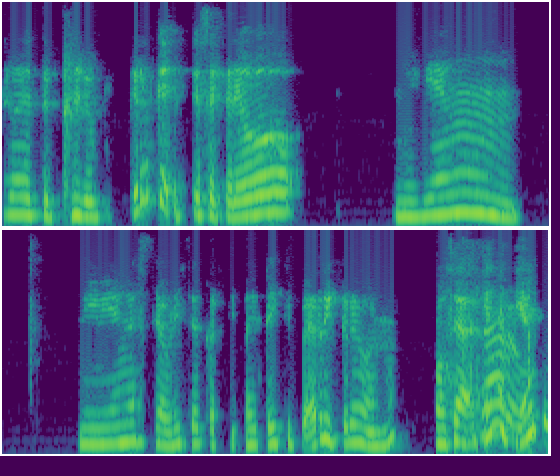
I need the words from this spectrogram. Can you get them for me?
Algo de tu club. Creo que, que se creó ni bien, ni bien este, ahorita Katy Perry, creo, ¿no? O sea, tiene tiempo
